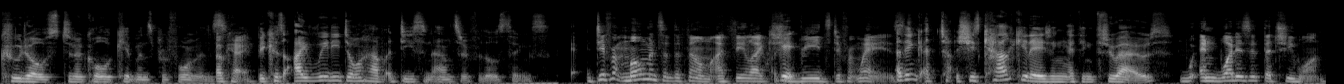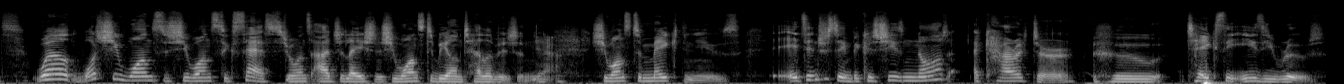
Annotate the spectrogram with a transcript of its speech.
kudos to Nicole Kidman's performance. Okay. Because I really don't have a decent answer for those things. Different moments of the film, I feel like she reads different ways. I think t- she's calculating. I think throughout. And what is it that she wants? Well, what she wants is she wants success. She wants adulation. She wants to be on television. Yeah. She wants to make the news. It's interesting because she's not a character who takes the easy route.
